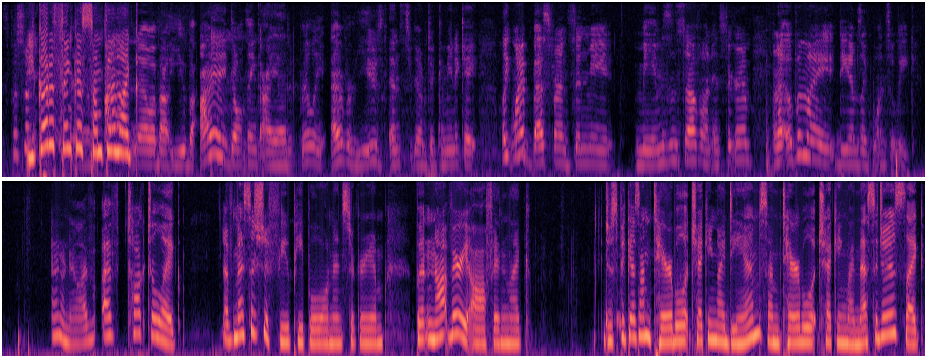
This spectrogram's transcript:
Especially You gotta think of something I don't like- know about you, but I don't think I had really ever used Instagram to communicate. Like my best friend send me memes and stuff on Instagram, and I open my DMs like once a week. I don't know. I've I've talked to like I've messaged a few people on Instagram, but not very often. Like just because I'm terrible at checking my DMs, I'm terrible at checking my messages. Like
